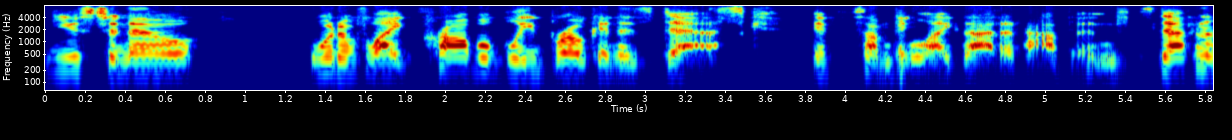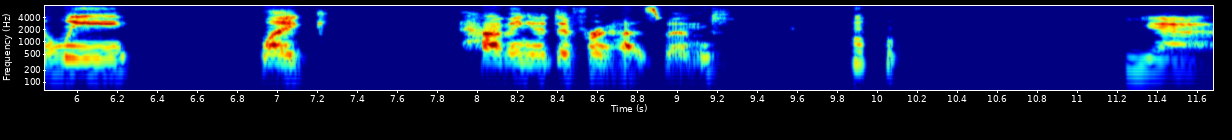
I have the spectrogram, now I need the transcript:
used to know would have like probably broken his desk if something like that had happened. It's definitely like having a different husband. yeah,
